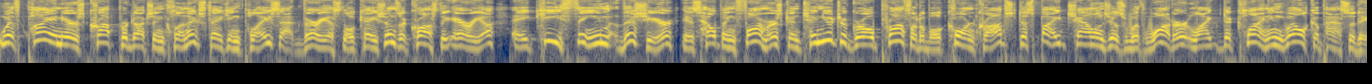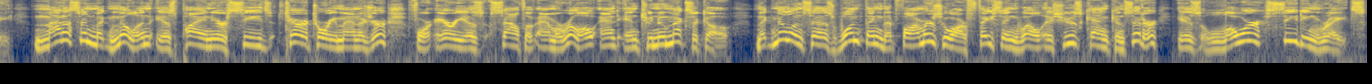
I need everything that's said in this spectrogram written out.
With Pioneer's crop production clinics taking place at various locations across the area, a key theme this year is helping farmers continue to grow profitable corn crops despite challenges with water like declining well capacity. Madison McMillan is Pioneer Seeds Territory Manager for areas south of Amarillo and into New Mexico. McMillan says one thing that farmers who are facing well issues can consider is lower seeding rates,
